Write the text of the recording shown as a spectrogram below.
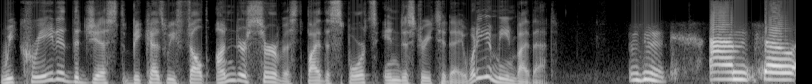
"We created the gist because we felt underserviced by the sports industry today." What do you mean by that? Um, so,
